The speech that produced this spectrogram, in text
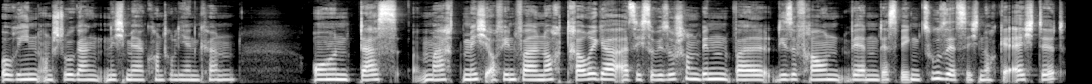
Urin und Stuhlgang nicht mehr kontrollieren können. Und das macht mich auf jeden Fall noch trauriger, als ich sowieso schon bin, weil diese Frauen werden deswegen zusätzlich noch geächtet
